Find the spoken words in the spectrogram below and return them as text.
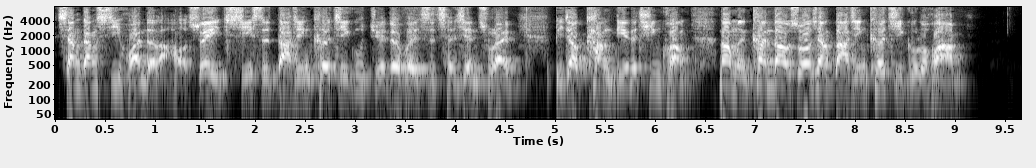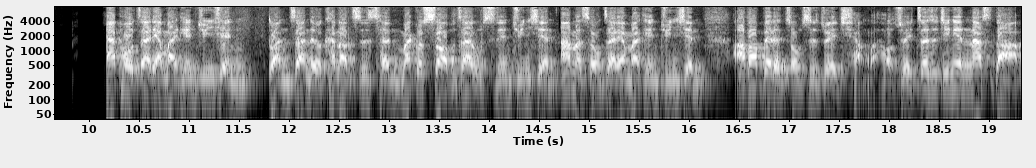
相当喜欢的啦哈，所以其实大型科技股绝对会是呈现出来比较抗跌的情况。那我们看到说，像大型科技股的话。Apple 在两百天均线短暂的有看到支撑，Microsoft 在五十天均线，Amazon 在两百天均线，Alphabet 的走势最强了哈，所以这是今天 Nasdaq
